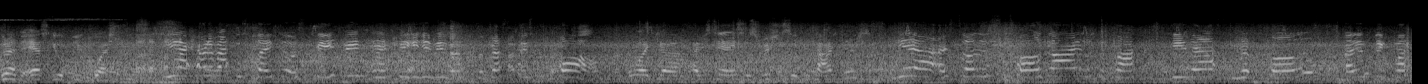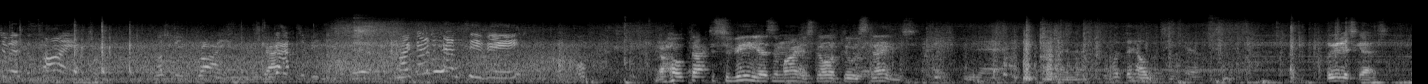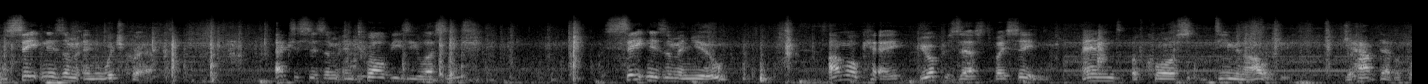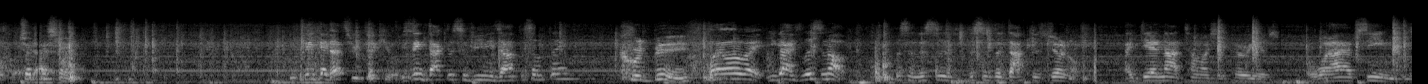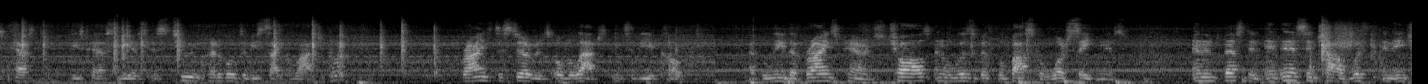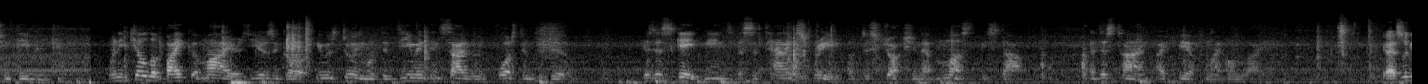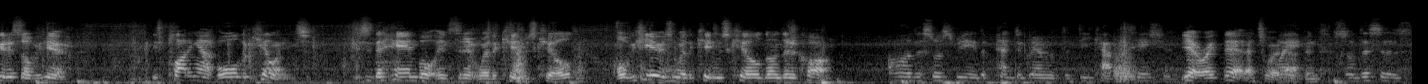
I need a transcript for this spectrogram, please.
Dead. I'm gonna have to ask you a few questions. Yeah, I heard about this place that was escaping, and I figured it'd be the, the best place to call. Like, uh, have you seen any suspicious looking characters? Yeah, I saw this tall guy with the black ski mask and ripped clothes. I didn't think much of it at the time. Must be Brian. It's got to be. Am I gonna be on TV? I hope Dr. Savini doesn't mind us going through his things. Yeah. What the hell does he care? Look at this, guys. Satanism and witchcraft. Exorcism and 12 easy lessons. Satanism and you. I'm okay. You're possessed by Satan. And, of course, demonology. You have to have a book like Check that. this one. You think that, that's ridiculous. You think Dr. Savini's onto something? Could be. Wait, wait, wait. You guys, listen up. Listen, this is this is the doctor's journal. I dare not tell my superiors, but what I have seen these past these past years is too incredible to be psychological. Brian's disturbance overlaps into the occult. I believe that Brian's parents, Charles and Elizabeth Lobosco, were Satanists and invested an innocent child with an ancient demon. When he killed the biker Myers years ago, he was doing what the demon inside of him forced him to do. His escape means a satanic spree of destruction that must be stopped. At this time, I fear for my own life. Guys, look at this over here. He's plotting out all the killings. This is the handball incident where the kid was killed. Over here is where the kid was killed under the car. Oh, this must be the pentagram of the decapitation. Yeah, right there. That's where it happened. so this is...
